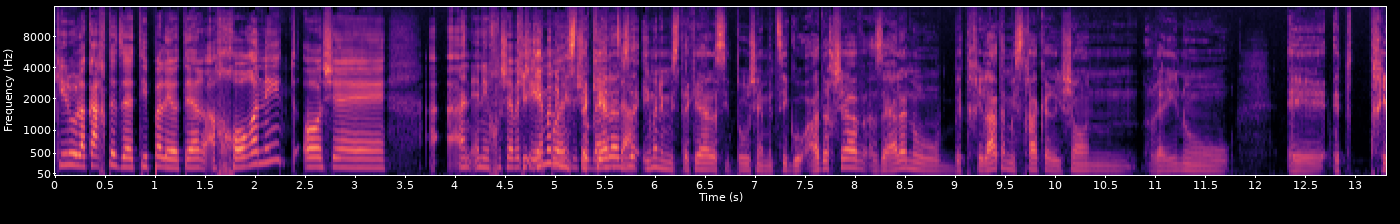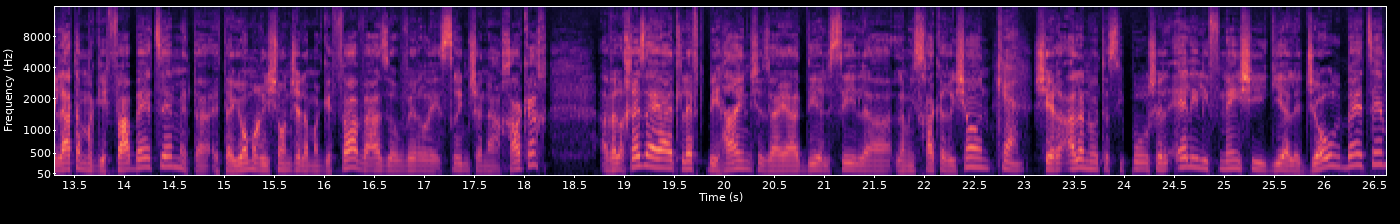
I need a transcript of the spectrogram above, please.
כאילו לקחת את זה טיפה ליותר אחורנית, או ש... אני, אני חושבת שיהיה פה איזשהו באמצע. זה, אם אני מסתכל על הסיפור שהם הציגו עד עכשיו, אז היה לנו, בתחילת המשחק הראשון, ראינו אה, את תחילת המגפה בעצם, את, ה, את היום הראשון של המגפה, ואז זה עובר ל-20 שנה אחר כך. אבל אחרי זה היה את Left Behind, שזה היה DLC למשחק הראשון, כן, שהראה לנו את הסיפור של אלי לפני שהיא הגיעה לג'ול בעצם,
